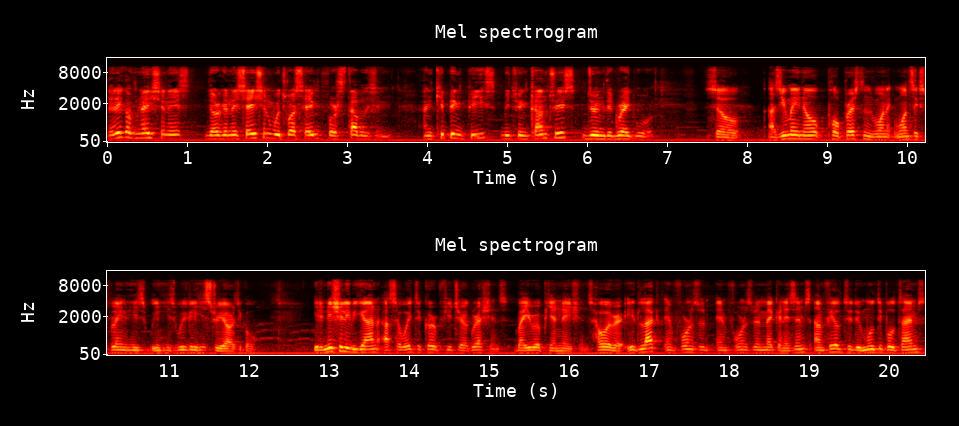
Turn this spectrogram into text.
The League of Nations is the organization which was aimed for establishing and keeping peace between countries during the Great War. So, as you may know, Paul Preston once explained his, in his weekly history article. It initially began as a way to curb future aggressions by European nations. However, it lacked enforcement, mechanisms and failed to do multiple times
